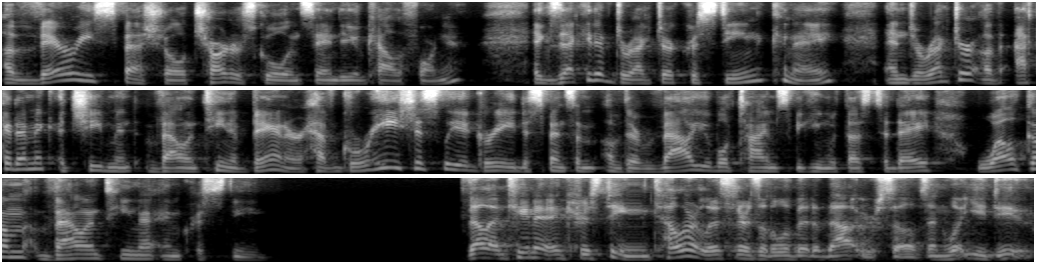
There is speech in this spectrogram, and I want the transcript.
a very special charter school in San Diego, California. Executive Director Christine Canay and Director of Academic Achievement Valentina Banner have graciously agreed to spend some of their valuable time speaking with us today. Welcome, Valentina and Christine. Valentina and Christine, tell our listeners a little bit about yourselves and what you do.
